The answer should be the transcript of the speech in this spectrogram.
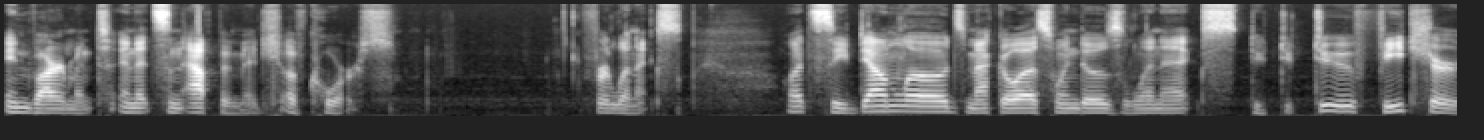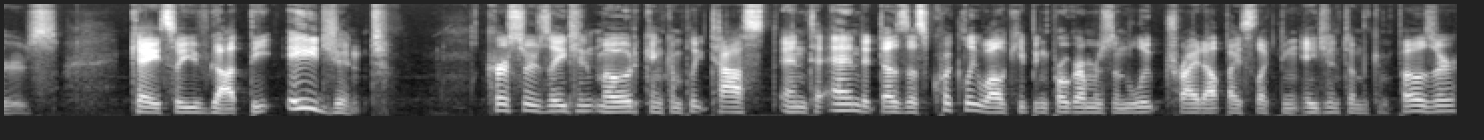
environment, and it's an app image, of course for Linux. Let's see, downloads, Mac OS, Windows, Linux, do, do, do, features. Okay, so you've got the agent. Cursor's agent mode can complete tasks end to end. It does this quickly while keeping programmers in the loop. Tried out by selecting agent in the composer.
